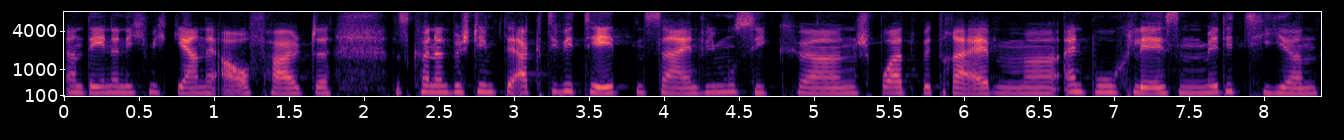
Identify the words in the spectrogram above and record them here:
an denen ich mich gerne aufhalte. Das können bestimmte Aktivitäten sein, wie Musik hören, Sport betreiben, äh, ein Buch lesen, meditieren.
